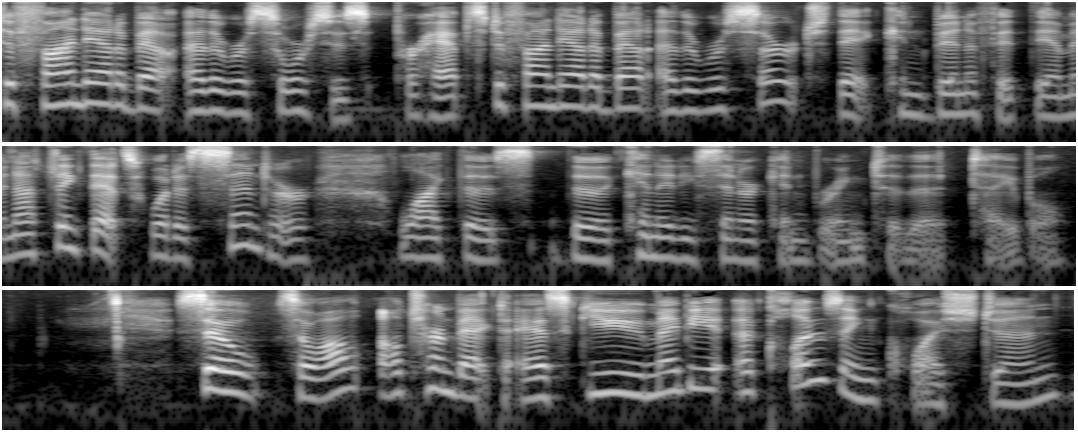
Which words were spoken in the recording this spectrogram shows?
to find out about other resources, perhaps to find out about other research that can benefit them. And I think that's what a center like this, the Kennedy Center can bring to the table. So, so I'll I'll turn back to ask you maybe a closing question,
